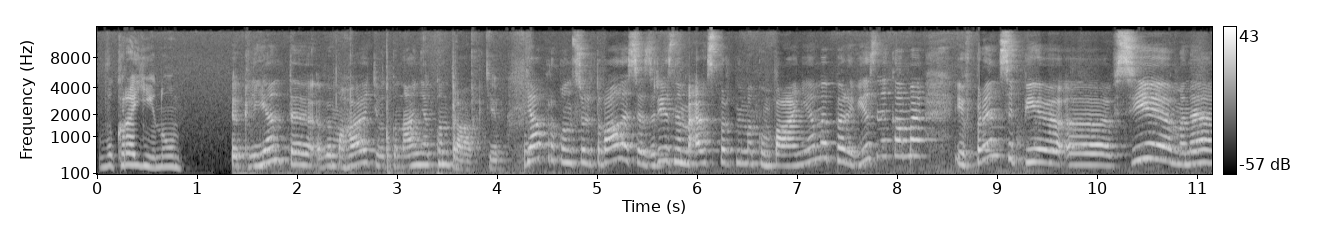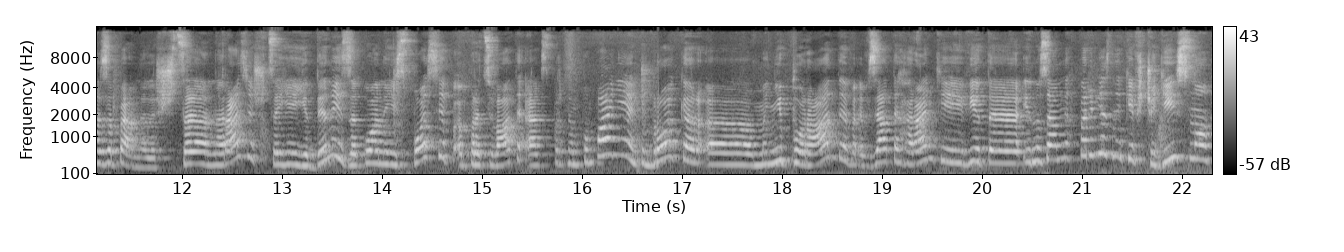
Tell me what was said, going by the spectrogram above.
в Україну. Клієнти вимагають виконання контрактів. Я проконсультувалася з різними експортними компаніями, перевізниками, і в принципі е, всі мене запевнили, що це наразі що це є єдиний законний спосіб працювати експортним компаніям. Брокер е, мені порадив взяти гарантії від е, іноземних перевізників, що дійсно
